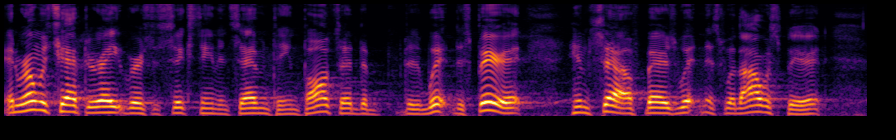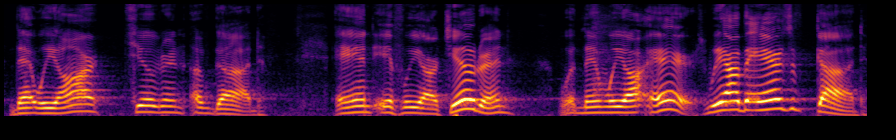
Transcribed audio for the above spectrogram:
In Romans chapter 8, verses 16 and 17, Paul said the, the, the Spirit Himself bears witness with our spirit that we are children of God. And if we are children, well, then we are heirs. We are the heirs of God,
